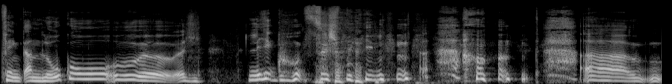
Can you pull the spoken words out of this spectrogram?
fängt an Logo äh, Lego zu spielen und äh,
